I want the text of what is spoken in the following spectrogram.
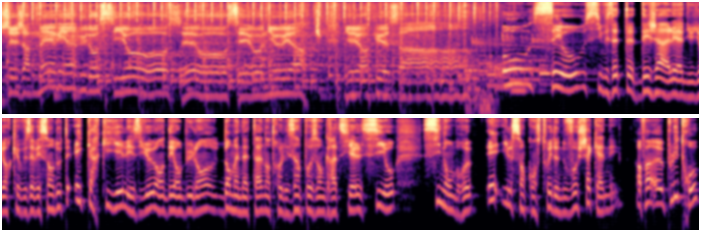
j'ai jamais rien vu d'aussi haut. C'est haut, c'est haut New York, New York USA. OCO, si vous êtes déjà allé à New York, vous avez sans doute écarquillé les yeux en déambulant dans Manhattan entre les imposants gratte-ciel si hauts, si nombreux, et il s'en construit de nouveau chaque année. Enfin, euh, plus trop,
